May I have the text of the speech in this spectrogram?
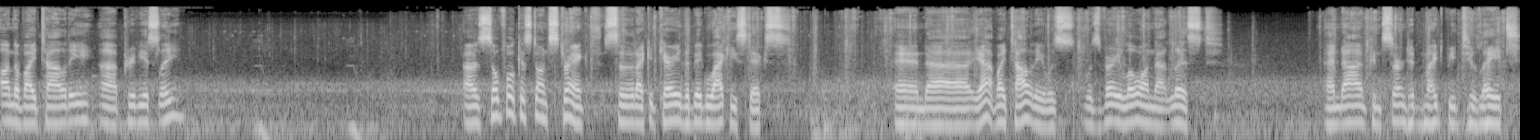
on the vitality uh, previously. I was so focused on strength so that I could carry the big wacky sticks. And uh, yeah, vitality was, was very low on that list. And now I'm concerned it might be too late.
